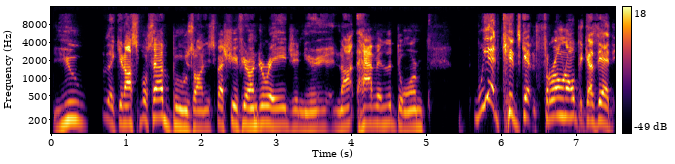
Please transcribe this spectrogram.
you like you're not supposed to have booze on you, especially if you're underage and you're not having the dorm. We had kids getting thrown out because they had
